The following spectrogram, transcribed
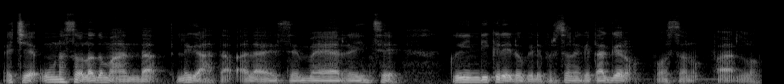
e c'è una sola domanda legata alla ASMR in sé, quindi credo che le persone che taggerò possano farlo.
